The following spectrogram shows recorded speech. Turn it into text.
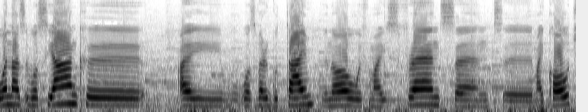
when I was young, uh, I was very good time, you know, with my friends and uh, my coach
